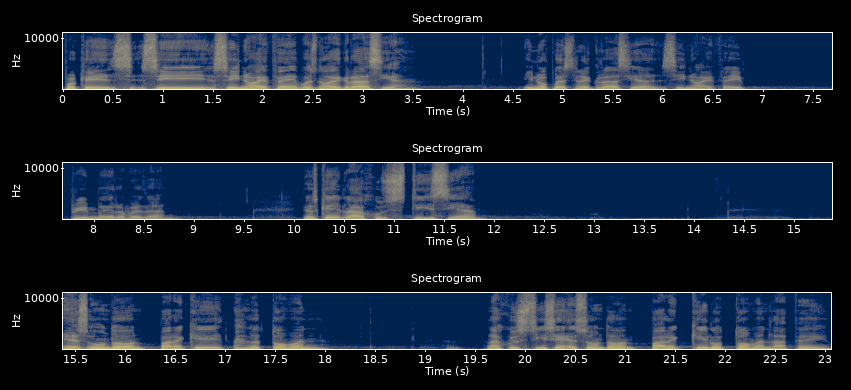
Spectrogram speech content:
porque si, si no hay fe, pues no hay gracia. Y no puedes tener gracia si no hay fe primero, ¿verdad? Es que la justicia es un don para que lo toman. La justicia es un don para que lo tomen la fe.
